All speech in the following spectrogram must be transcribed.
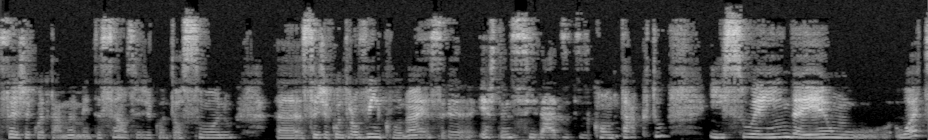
seja quanto à amamentação, seja quanto ao sono, uh, seja quanto ao vínculo, não é? Ah, esta necessidade de contacto, isso ainda é um. What?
